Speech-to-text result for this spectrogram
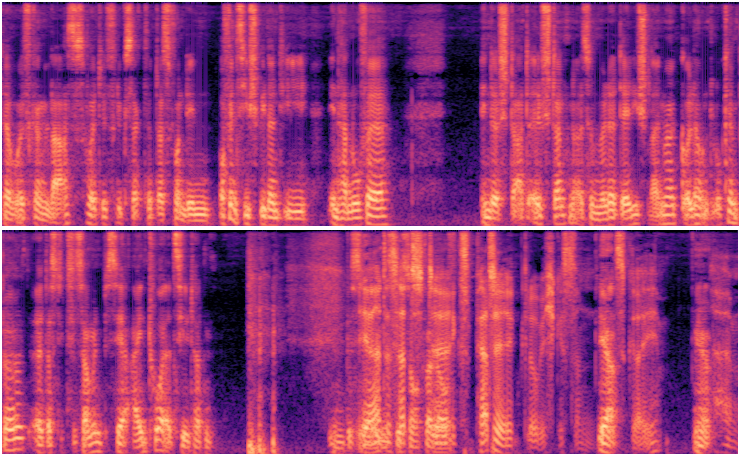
der Wolfgang Lars heute früh gesagt hat, dass von den Offensivspielern, die in Hannover in der Startelf standen, also Möller, Daly, Schleimer, Goller und Lohkemper, äh, dass die zusammen bisher ein Tor erzielt hatten. ja, das hat der Experte, glaube ich, gestern ja. bei Sky ja. ähm,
